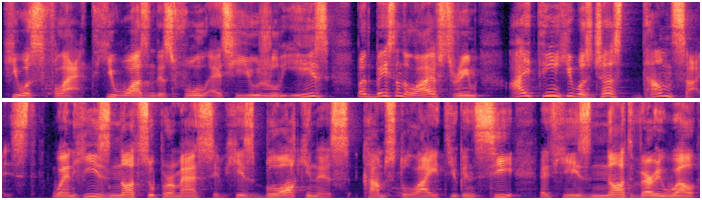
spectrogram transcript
he was flat. He wasn't as full as he usually is, but based on the live stream, I think he was just downsized when he's not super massive, his blockiness comes to light. You can see that he is not very well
